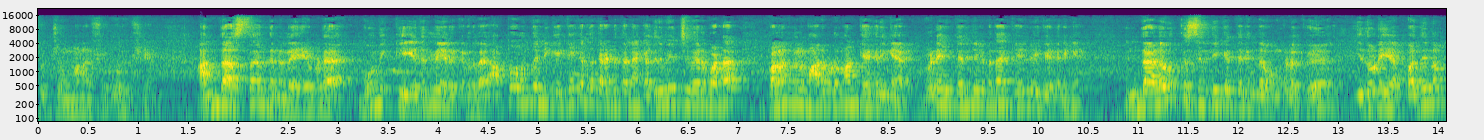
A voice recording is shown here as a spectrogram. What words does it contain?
சூட்சமான விஷயம் ஒரு விஷயம். அந்த அஸ்தங்க நிலையை விட பூமிக்கு எதிரிலே இருக்கிறதுல அப்போ வந்து நீங்கள் கேட்கறது கரெக்டு தானே? கதிர்வீச்சு வேறுபாட்டால் பலன்கள் மாறுபடுமான்னு கேட்குறீங்க. விடை தெரிஞ்சுக்கிட்டு தான் கேள்வி கேட்குறீங்க. இந்த அளவுக்கு சிந்திக்க தெரிந்த உங்களுக்கு இதோடைய பதிலும்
